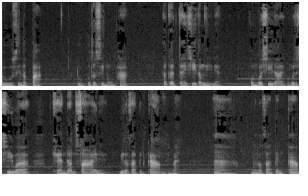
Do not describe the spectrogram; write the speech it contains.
ดูศิลปะ ดูพุทธศิลป์องค์พระ ถ้าเกิดจะให้ชี้ตำหนิเนี่ย ผมก็ชี้ได้ ผมก็จะชี้ว่าแขนด้านซ้ายเนี่ย มีลักษณะเป็นก้ามเห็นไหมอ่า เหมือนลักษณะเป็นก้าม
